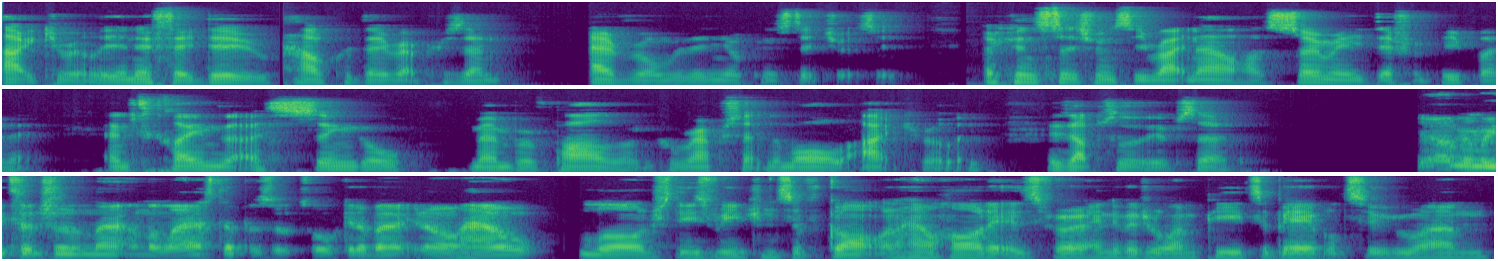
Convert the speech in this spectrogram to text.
accurately? And if they do, how could they represent everyone within your constituency? A constituency right now has so many different people in it, and to claim that a single member of parliament can represent them all accurately is absolutely absurd. Yeah, I mean, we touched on that on the last episode, talking about you know how large these regions have got and how hard it is for an individual MP to be able to um,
